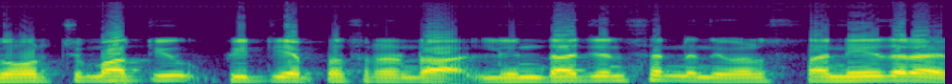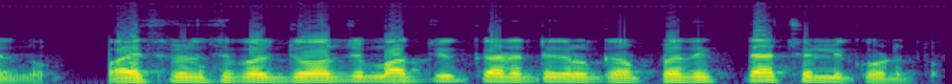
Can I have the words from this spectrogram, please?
George Mathew P T A president Linda Jenson എന്നിവർ സന്നിഹിതരായിരുന്നു. വൈസ് പ്രിൻസിപ്പൽ ജോർജ് മാത്യു കേഡറ്റുകൾക്ക് പ്രതിജ്ഞ ചൊല്ലിക്കൊടുത്തു.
